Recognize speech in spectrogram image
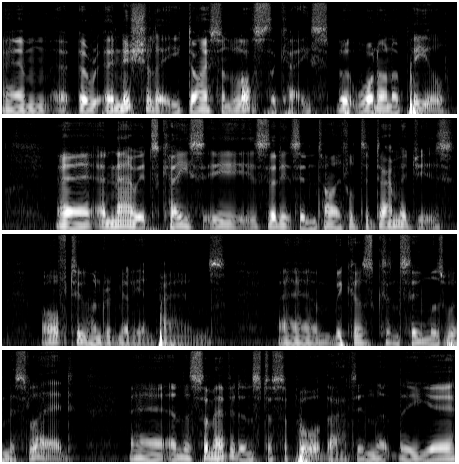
Um, initially, Dyson lost the case, but won on appeal. Uh, and now its case is that it's entitled to damages of £200 million um, because consumers were misled. Uh, and there's some evidence to support that in that the uh,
